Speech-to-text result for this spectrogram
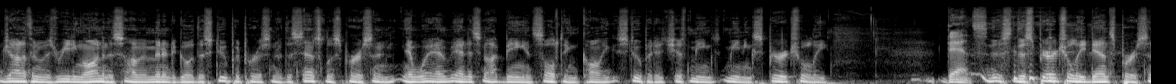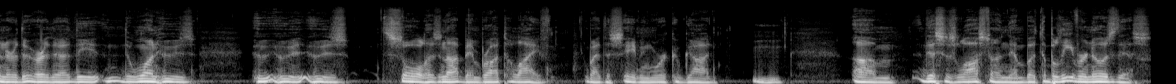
uh, Jonathan was reading on in the psalm a minute ago, the stupid person or the senseless person, and, and it's not being insulting calling it stupid, it's just means, meaning spiritually dense. The, the spiritually dense person or the, or the, the, the one whose, who, who, whose soul has not been brought to life by the saving work of God. Mm-hmm. Um, this is lost on them, but the believer knows this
